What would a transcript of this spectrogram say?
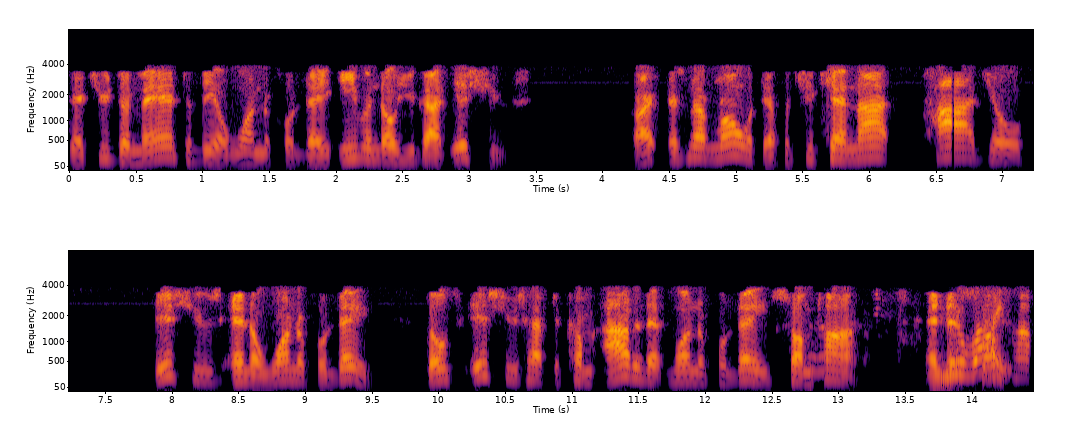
that you demand to be a wonderful day, even though you got issues. Right? There's nothing wrong with that, but you cannot hide your issues in a wonderful day. Those issues have to come out of that wonderful day sometime. And then You're right. sometimes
